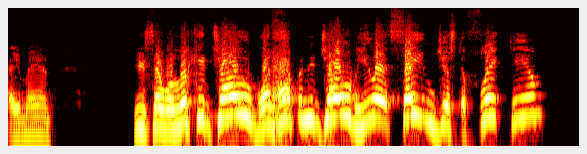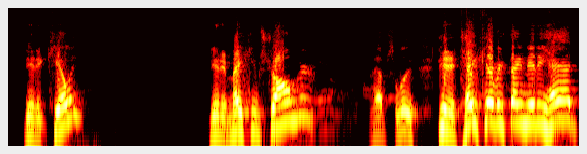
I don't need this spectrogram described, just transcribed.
Amen. You say, well, look at Job. What happened to Job? He let Satan just afflict him. Did it kill him? Did it make him stronger? Yeah. Absolutely. Did it take everything that he had?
